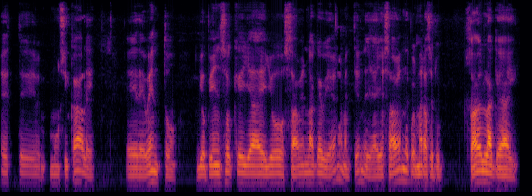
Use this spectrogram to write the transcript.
este, musicales, eh, de eventos, yo pienso que ya ellos saben la que viene, ¿me entiendes? Ya ellos saben de primera, si tú sabes la que hay,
